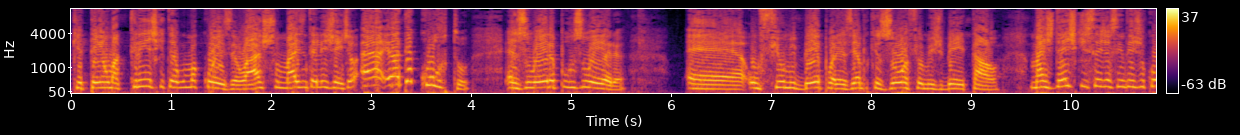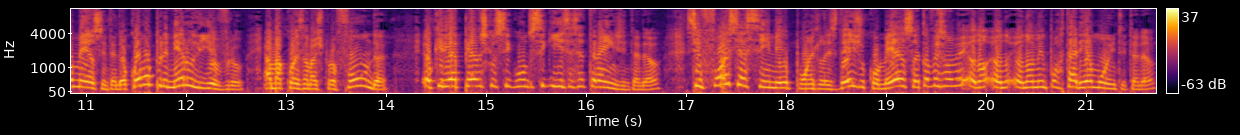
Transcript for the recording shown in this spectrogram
Que tem uma crítica, que tem alguma coisa. Eu acho mais inteligente. Eu, é, eu até curto. É zoeira por zoeira. É, um filme B, por exemplo, que zoa filmes B e tal. Mas desde que seja assim desde o começo, entendeu? Como o primeiro livro é uma coisa mais profunda, eu queria apenas que o segundo seguisse esse trend, entendeu? Se fosse assim, meio pointless desde o começo, eu, talvez não eu, eu, eu não me importaria muito, entendeu?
